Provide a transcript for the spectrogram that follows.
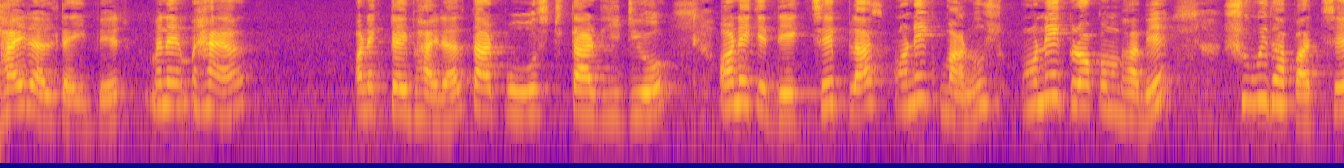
ভাইরাল টাইপের মানে হ্যাঁ অনেকটাই ভাইরাল তার পোস্ট তার ভিডিও অনেকে দেখছে প্লাস অনেক মানুষ অনেক রকমভাবে সুবিধা পাচ্ছে,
